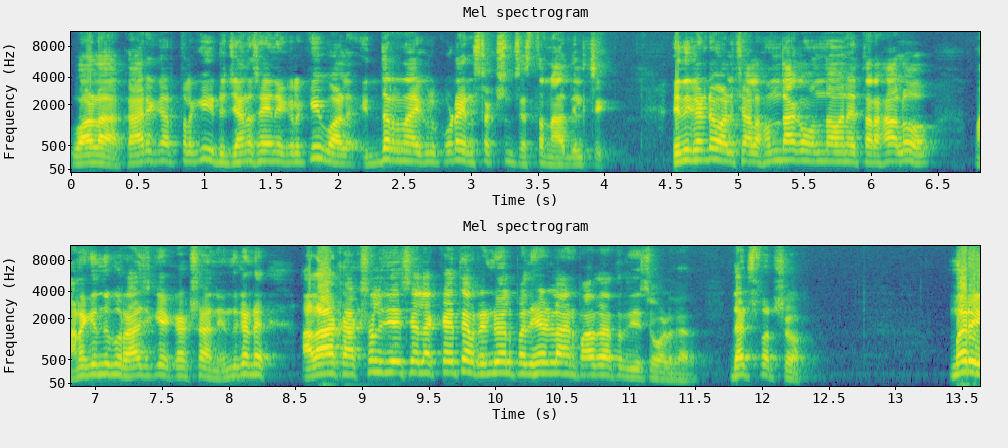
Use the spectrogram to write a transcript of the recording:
వాళ్ళ కార్యకర్తలకి ఇటు జన సైనికులకి వాళ్ళ ఇద్దరు నాయకులు కూడా ఇన్స్ట్రక్షన్స్ ఇస్తారు నాకు తెలిసి. ఎందుకంటే వాళ్ళు చాలా హుందాగా ఉందామనే తరహాలో మనకెందుకు రాజకీయ కక్ష అని. ఎందుకంటే అలా కక్షలు చేసే లెక్క అయితే రెండు వేల పదిహేడులో ఆయన పాదయాత్ర చేసేవాడు కాదు. దట్స్ ఫర్ షూర్ మరి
